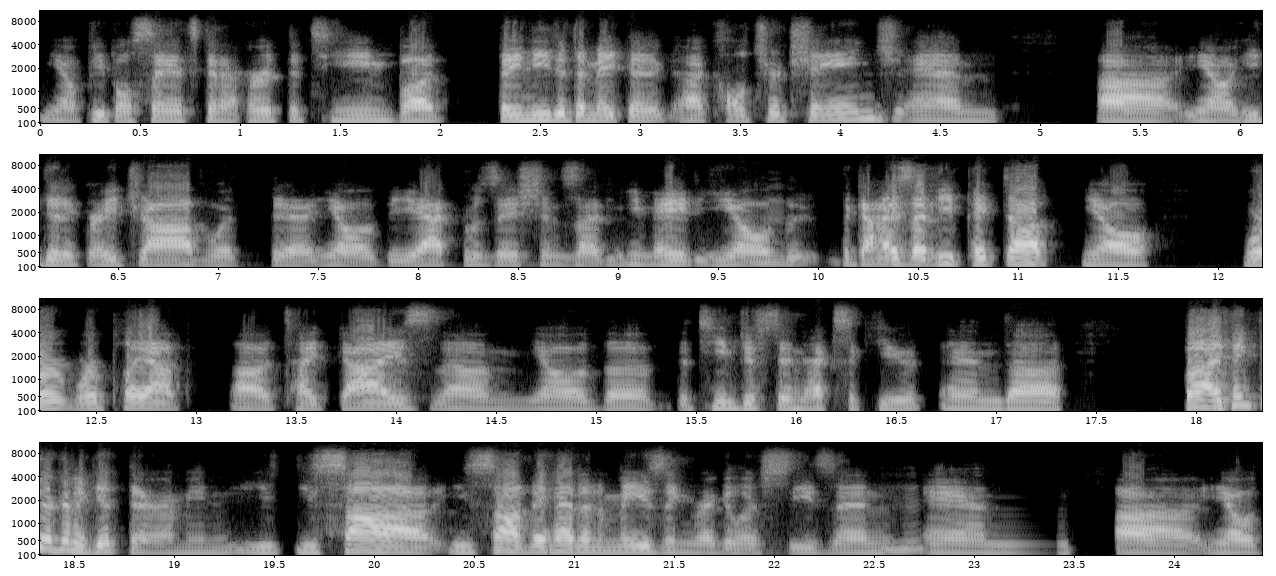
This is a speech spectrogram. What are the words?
you know, people say it's going to hurt the team, but they needed to make a, a culture change, and uh, you know, he did a great job with the you know the acquisitions that he made. You know, Mhm. the, the guys that he picked up. You know, we're we're playoff uh, type guys. Um, you know, the the team just didn't execute, and uh, but I think they're going to get there. I mean, you, you saw you saw they had an amazing regular season, Mhm. and uh, you know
